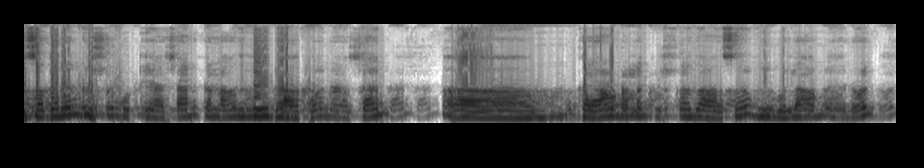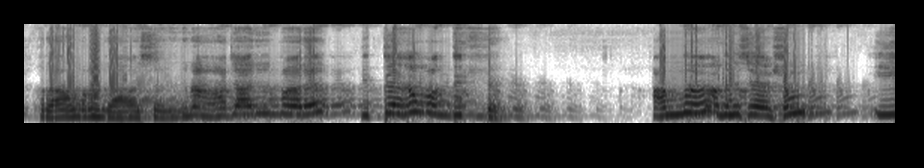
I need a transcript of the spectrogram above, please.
സദനൻ കൃഷ്ണൻകുട്ടി ആശാൻ കലാനിലയ രാഘവൻ ആശാൻ കലാമണ്ഡലം കൃഷ്ണദാസ് വിമല മേനോൻ കലാമണ്ഡലം രാജശേഖരൻ ഇങ്ങനെ ആചാര്യന്മാരെ ഇദ്ദേഹം വന്ദിക്കുകയാണ് അന്ന് അതിനുശേഷം ഈ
